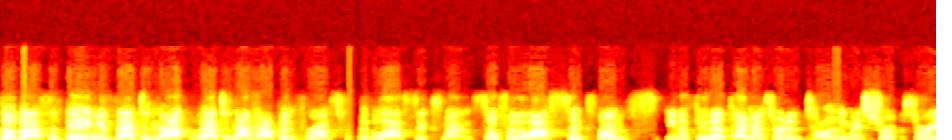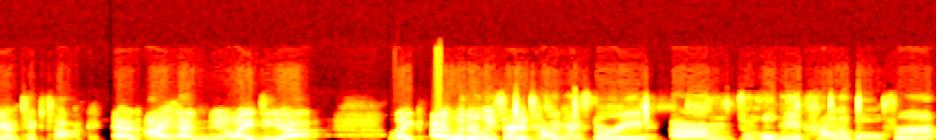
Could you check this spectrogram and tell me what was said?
So that's the thing is that did not that did not happen for us for the last six months. So for the last six months you know through that time i started telling my story on tiktok and i had no idea. Like i literally started telling my story um, to hold me accountable for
